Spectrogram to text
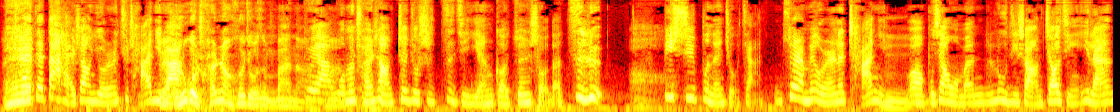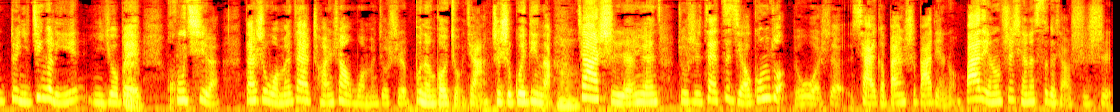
哎开在大海上有人去查你吧？如果船长喝酒怎么办呢？对啊，我们船上这就是自己严格遵守的自律。啊，必须不能酒驾，虽然没有人来查你，嗯呃，不像我们陆地上交警一拦对你敬个礼，你就被呼气了。但是我们在船上，我们就是不能够酒驾，这是规定的。嗯驾驶人员就是在自己要工作，比如我是下一个班是八点钟，八点钟之前的四个小时是。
